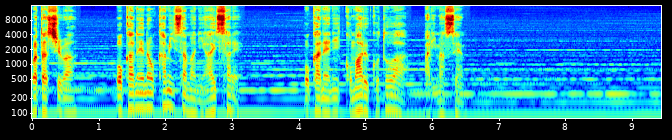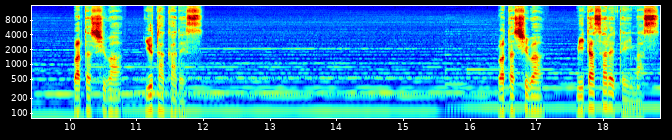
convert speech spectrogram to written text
私はお金の神様に愛されお金に困ることはありません。私は豊かです。私は満たされています。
